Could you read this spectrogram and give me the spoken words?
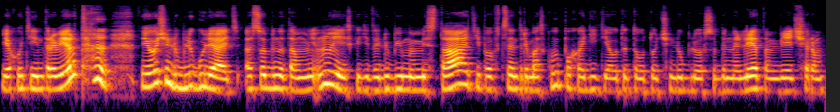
я хоть и интроверт, но я очень люблю гулять, особенно там, ну, есть какие-то любимые места, типа в центре Москвы походить, я вот это вот очень люблю, особенно летом, вечером.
